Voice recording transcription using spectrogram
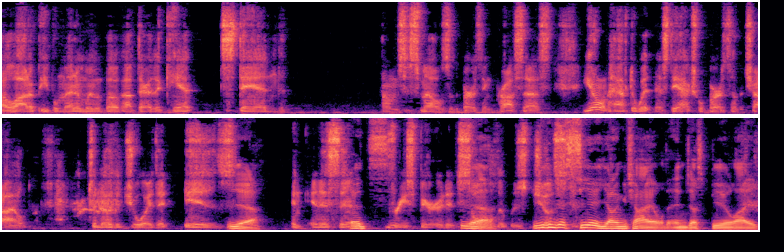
a lot of people, men and women both out there, that can't stand um, smells of the birthing process. You don't have to witness the actual birth of a child to know the joy that is Yeah. An innocent, It's- free spirited soul Yeah. that was Just, you can just see a young child and just be like,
